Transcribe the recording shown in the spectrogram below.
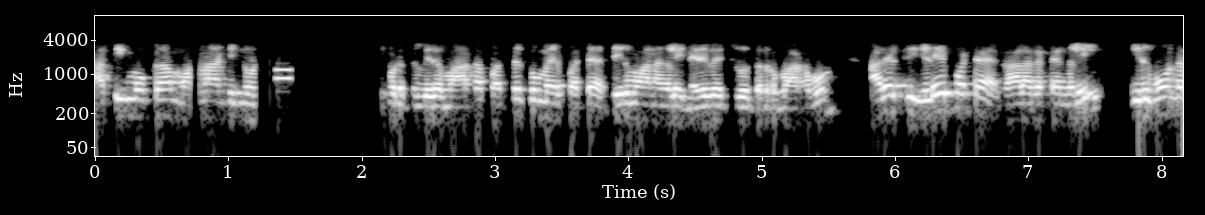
அதிமுக மாநாட்டினுடைய விதமாக பத்துக்கும் மேற்பட்ட தீர்மானங்களை நிறைவேற்றுவது தொடர்பாகவும் அதற்கு இடைப்பட்ட காலகட்டங்களில் இது போன்ற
